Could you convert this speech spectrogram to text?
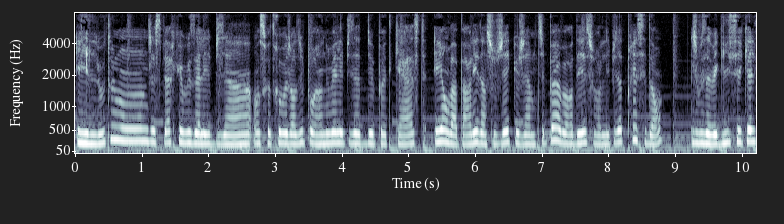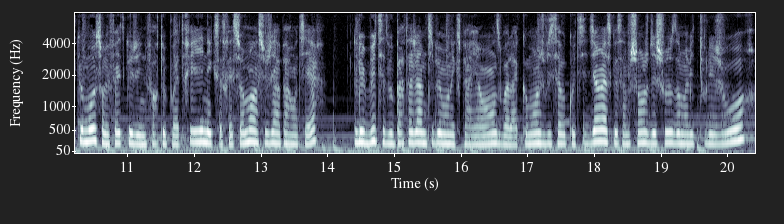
Hello tout le monde, j'espère que vous allez bien. On se retrouve aujourd'hui pour un nouvel épisode de podcast et on va parler d'un sujet que j'ai un petit peu abordé sur l'épisode précédent. Je vous avais glissé quelques mots sur le fait que j'ai une forte poitrine et que ce serait sûrement un sujet à part entière. Le but c'est de vous partager un petit peu mon expérience, voilà comment je vis ça au quotidien, est-ce que ça me change des choses dans ma vie de tous les jours?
